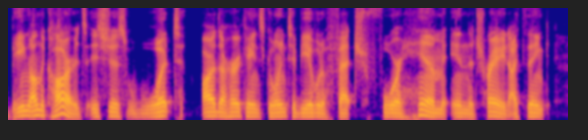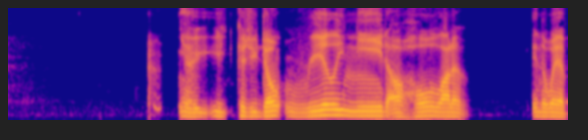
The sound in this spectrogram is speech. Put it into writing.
being on the cards. It's just what are the Hurricanes going to be able to fetch for him in the trade? I think you know because you, you, don't really need a whole lot of in the way of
